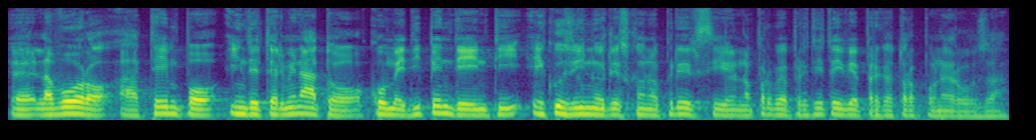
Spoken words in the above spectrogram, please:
eh, lavoro a tempo indeterminato come dipendenti e così non riescono ad aprirsi una propria partita IVA perché è troppo onerosa.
